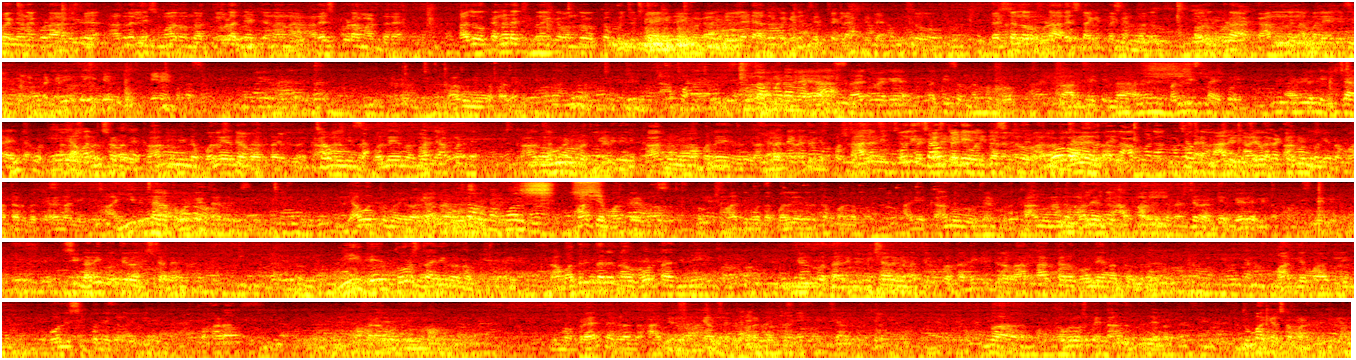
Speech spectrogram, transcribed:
ಪ್ರಕರಣ ಕೂಡ ಆಗುತ್ತೆ. ಅದರಲ್ಲಿ ಸುಮಾರು ಒಂದು ಹದಿನೇಳು, ಹದಿನೆಂಟು ಜನನ ಅರೆಸ್ಟ್ ಕೂಡ ಮಾಡ್ತಾರೆ. ಅದು ಕನ್ನಡ ಚಿತ್ರಕ್ಕೆ ಒಂದು ಕಪ್ಪು ಚುಕ್ಕೆ ಆಗಿದೆ. ಇವಾಗ ಎಲ್ಲೆಡೆ ಅದ್ರ ಬಗ್ಗೆನೇ ಚರ್ಚೆಗಳಾಗ್ತಿದೆ. ಸೊ ದರ್ಶನ್ ಅವರು ಕೂಡ ಅರೆಸ್ಟ್ ಆಗಿರ್ತಕ್ಕಂಥದ್ದು. ಅವರು ಕೂಡ ಕಾನೂನಿನ ಬಲೆಯಲ್ಲಿ ಸಿಕ್ಕೊಂಡಿರ್ತಕ್ಕಂಥದ್ದು ಏನ್ ಹೇಳ್ತಾರೆ ಸರ್ ಕಾನೂನಿನ ಬಲೆ ಸಹಜವಾಗಿ ಪ್ರತಿ ಸಂದರ್ಭಕ್ಕೂ ಇದ್ವಿ ಆ, ಪ್ರತಿ ವಿಚಾರ ಇದ್ದಾಗ ಯಾವತ್ತು ಕಾನೂನಿನ ಬಲೆ ಅನ್ನೋದು ಅರ್ಥ ಆಗಿಲ್ಲ ಕಾನೂನಿನ ಬಲೆ ಅನ್ನೋದು ಕಾನೂನು ಅಂತ ಕೇಳಿದ್ದೀನಿ ಕಾನೂನಿನ ಬಲೆ ಕಾನೂನು ಬಗ್ಗೆ ನಾವು ಮಾತಾಡ್ಬೇಕಾದ್ರೆ ನಾನು ಆ ಈ ವಿಚಾರ ತಗೊಂಡಿರ್ತಾರೆ ಯಾವತ್ತೂ ಇವಾಗ ನಾವು ಮಾಧ್ಯಮ ಅಂತ ಹೇಳ್ಬೋದು. ಮಾಧ್ಯಮದ ಬಲೆ ಅಂದರೆ ತಪ್ಪಾಗಲ್ಲ ಹಾಗೆ ಕಾನೂನು ಅಂತ ಹೇಳ್ಬೋದು. ಕಾನೂನಿನ ಬಲೆ ಅಂದರೆ ತಪ್ಪಾಗಲ್ಲ ಅಷ್ಟೇ ನನಗೆ ಬೇರೆ ಸಿ ನನಗೆ ಗೊತ್ತಿರೋದು ಇಷ್ಟನೇ. ನೀವೇನು ತೋರಿಸ್ತಾ ಇದ್ದೀರೋ ನಮಗೆ, ನಾವು ಅದರಿಂದಲೇ ನಾವು ನೋಡ್ತಾ ಇದ್ದೀವಿ ತಿಳ್ಕೊತಾ ಇದ್ದೀವಿ ವಿಚಾರಗಳನ್ನ ತಿಳ್ಕೊತಾ ಇದ್ದೀವಿ ಇದರಲ್ಲಿ ಅರ್ಥ ಆಗ್ತಾ ಇರೋದು ಒಂದೇನಂತಂದ್ರೆ, ಮಾಧ್ಯಮ ಆಗಲಿ, ಪೊಲೀಸ್ ಸಿಬ್ಬಂದಿಗಳಾಗಲಿ, ಬಹಳ ಬಹಳ ಒಂದು ನಿಮ್ಮ ಪ್ರಯತ್ನಗಳನ್ನು ಹಾಗೆ ಸತ್ಯಾಂಶಗಳನ್ನು ತುಂಬ ಗೌರವಿಸಬೇಕಾದಂಥದ್ದು ಏನಂತ ತುಂಬ ಕೆಲಸ ಮಾಡ್ತಿದ್ದೀವಿ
